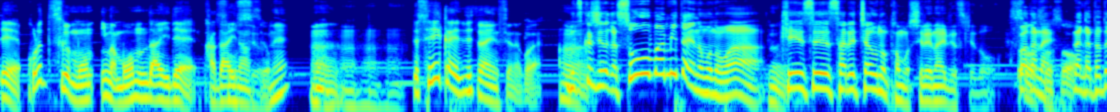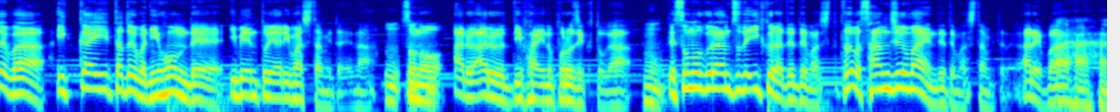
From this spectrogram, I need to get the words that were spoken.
で、これってすごいもん今問題で課題なんですよ。そうっね。ううんんうんうんうん。で、正解出てないんですよね、これ。うん難しい。だから相場みたいなものはうん形成されちゃうのかもしれないですけど、わかんない。なんか例えば、一回、例えば日本でイベントやりましたみたいな、うんその、あるある DeFi のプロジェクトが、うん。で、そのグランツでいくら出てました。例えば30万円出てましたみたいなあれば、はいはいはい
